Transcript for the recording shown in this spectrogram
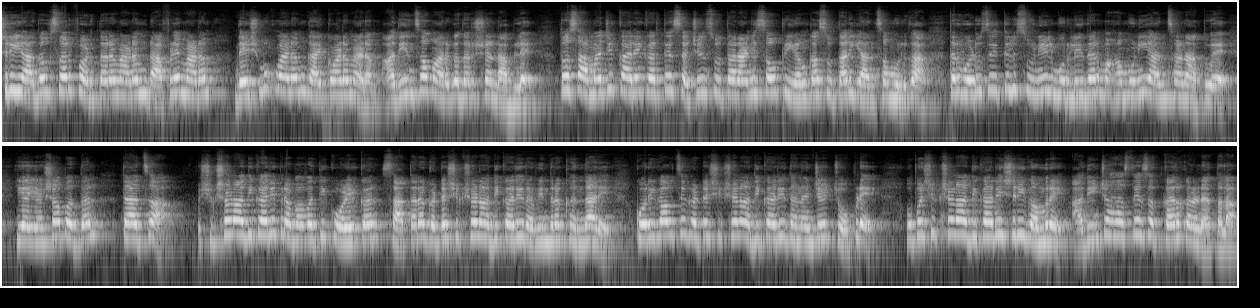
Shri Yadav sir Phadtare madam Daphale madam Deshmukh madam Gaikwad madam आदींचं मार्गदर्शन लाभले तो सामाजिक कार्यकर्ते सचिन सुतार आणि सौ प्रियंका सुतार यांचा मुलगा. तर वडूज येथील सुनील मुरलीधर महामुनी यांचा नातू आहे. या यशाबद्दल त्याचा शिक्षण अधिकारी प्रभावती कोळेकर सातारा गटशिक्षण अधिकारी रवींद्र खंदारे कोरेगावचे गटशिक्षण अधिकारी धनंजय चोपडे उपशिक्षण अधिकारी श्री गमरे आदींच्या हस्ते सत्कार करण्यात आला.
